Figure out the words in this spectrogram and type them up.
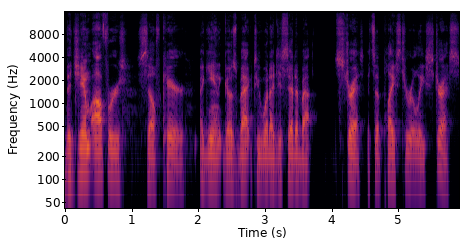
The gym offers self care. Again, it goes back to what I just said about stress. It's a place to release stress.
